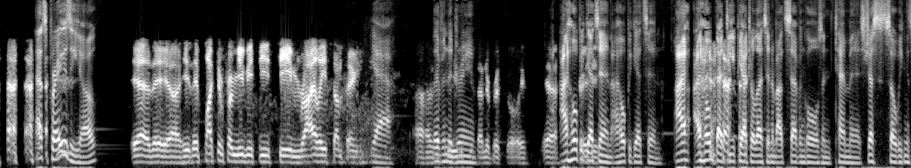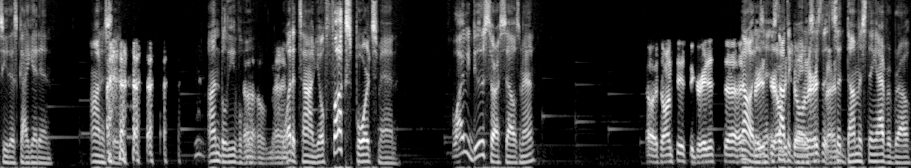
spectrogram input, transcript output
That's crazy, yo. yeah, they uh, he, they plucked him from UBC's team, Riley something. Yeah. Uh, Living the UBC dream. Thunderbirds goalie. Yeah. I hope he gets in. I hope he gets in. I, I hope that DiPietro lets in about seven goals in ten minutes, just so we can see this guy get in. Honestly, unbelievable. oh man. What a time, yo! Fuck sports, man. Why do we do this to ourselves, man? Oh, it's honestly it's the greatest. Uh, No, it greatest isn't. It's not the reality show on greatest. earth, It's, the- it's the dumbest thing ever, bro.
